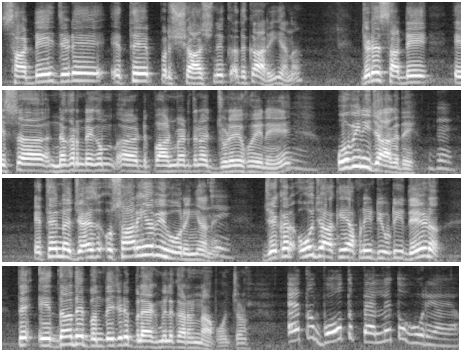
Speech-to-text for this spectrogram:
ਸਾਡੇ ਜਿਹੜੇ ਇੱਥੇ ਪ੍ਰਸ਼ਾਸਨਿਕ ਅਧਿਕਾਰੀ ਆ ਨਾ ਜਿਹੜੇ ਸਾਡੇ ਇਸ ਨਗਰ ਨਿਗਮ ਡਿਪਾਰਟਮੈਂਟ ਦੇ ਨਾਲ ਜੁੜੇ ਹੋਏ ਨੇ ਉਹ ਵੀ ਨਹੀਂ ਜਾਗਦੇ। ਜੀ। ਇੱਥੇ ਨਜਾਇਜ਼ ਉਸਾਰੀਆਂ ਵੀ ਹੋ ਰਹੀਆਂ ਨੇ। ਜੇਕਰ ਉਹ ਜਾ ਕੇ ਆਪਣੀ ਡਿਊਟੀ ਦੇਣ ਤੇ ਇਦਾਂ ਦੇ ਬੰਦੇ ਜਿਹੜੇ ਬਲੈਕਮੇਲ ਕਰਨ ਨਾ ਪਹੁੰਚਣ। ਇਹ ਤਾਂ ਬਹੁਤ ਪਹਿਲੇ ਤੋਂ ਹੋ ਰਿਹਾ ਆ।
